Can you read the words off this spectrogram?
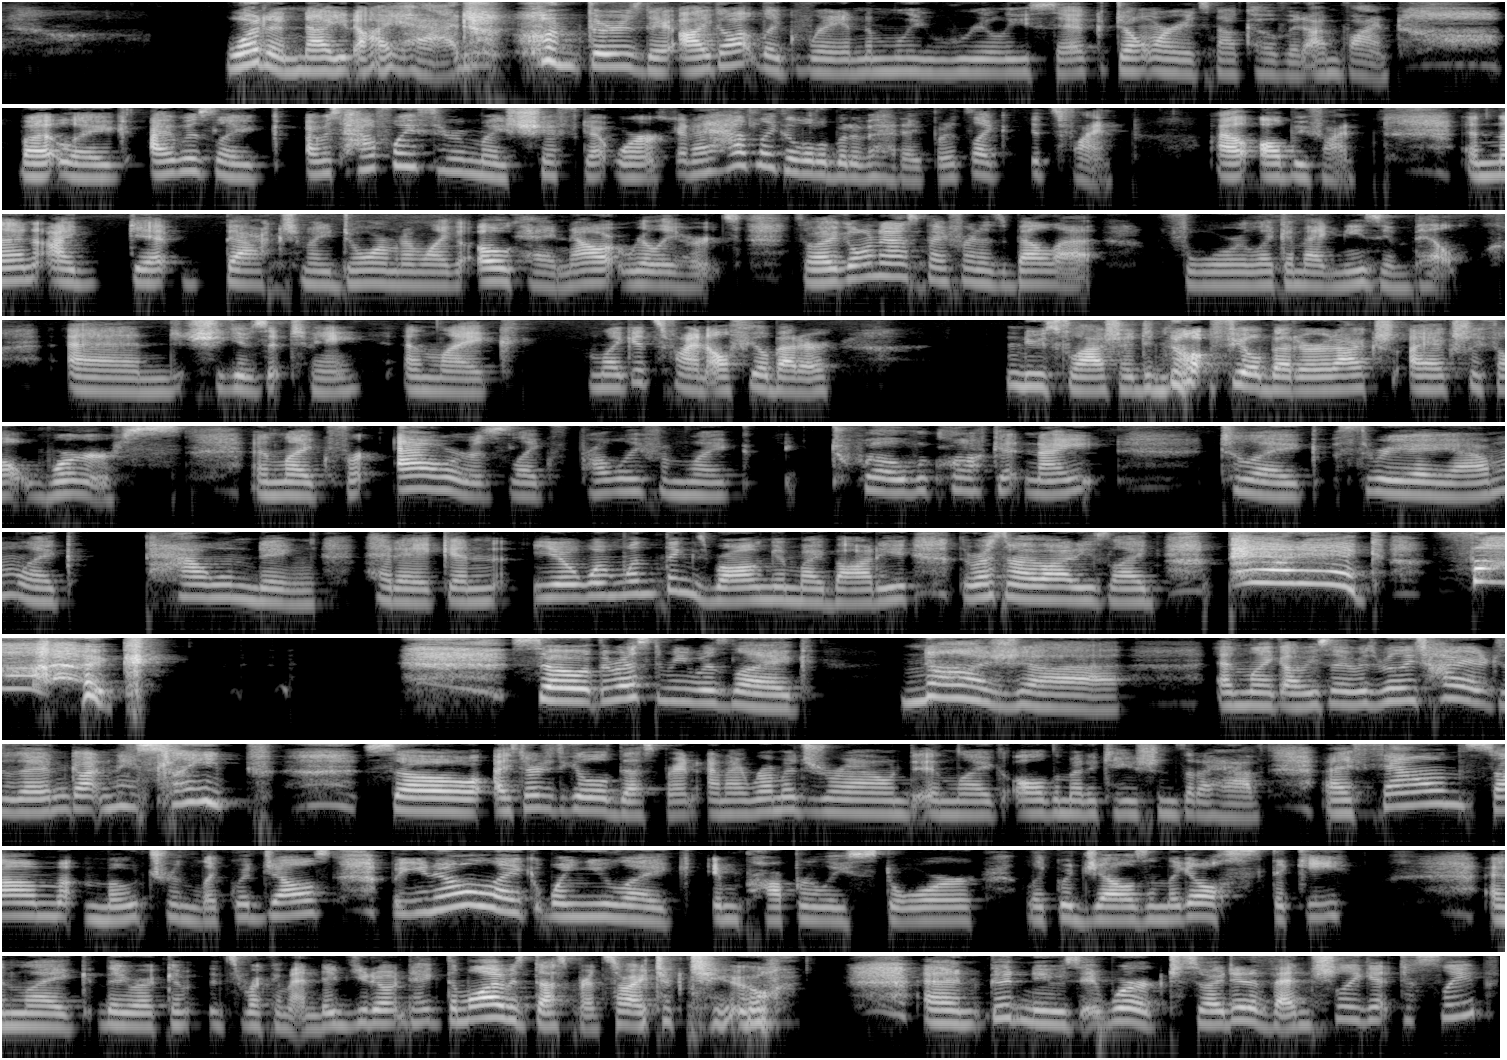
what a night I had on Thursday. I got like randomly really sick. Don't worry, it's not COVID. I'm fine. But like, I was like, I was halfway through my shift at work and I had like a little bit of a headache, but it's like, it's fine. I'll, I'll be fine. And then I get back to my dorm and I'm like, okay, now it really hurts. So I go and ask my friend Isabella for like a magnesium pill. And she gives it to me. And like, I'm like, it's fine. I'll feel better newsflash i did not feel better. It actually i actually felt worse. And like for hours like probably from like 12 o'clock at night to like 3 a.m like pounding headache. And you know when one thing's wrong in my body the rest of my body's like panic! Fuck! So the rest of me was like nausea and like obviously I was really tired because I hadn't gotten any sleep. So I started to get a little desperate and I rummaged around in like all the medications that I have. And I found some Motrin liquid gels. But you know, like when you like improperly store liquid gels and they get all sticky and like they rec- it's recommended you don't take them. Well, I was desperate, so I took two. and good news, it worked. So I did eventually get to sleep.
